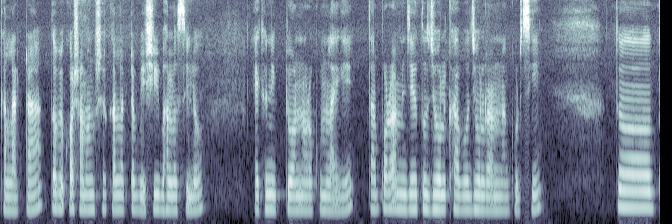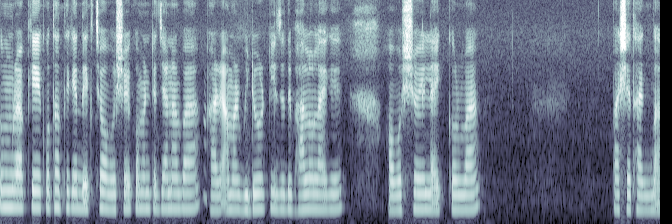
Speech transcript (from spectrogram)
কালারটা, তবে কষা মাংসের কালারটা বেশি ভালো ছিল। এখন একটু অন্যরকম লাগে। তারপর আমি যেহেতু ঝোল খাব, ঝোল রান্না করছি। তো তোমরা কে কোথা থেকে দেখছ অবশ্যই কমেন্টে জানাবা। আর আমার ভিডিওটি যদি ভালো লাগে, অবশ্যই লাইক করবা, পাশে থাকবা।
